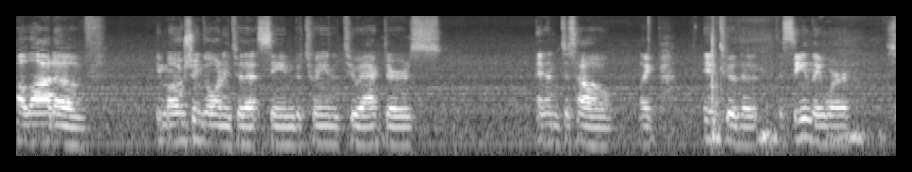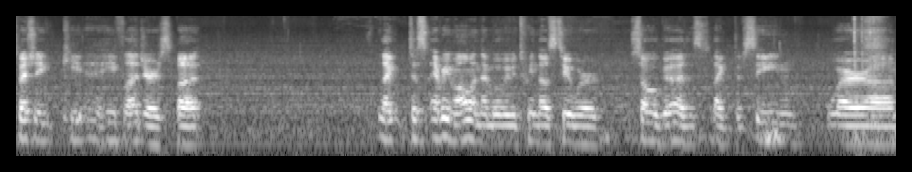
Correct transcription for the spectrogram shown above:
a lot of emotion going into that scene between the two actors, and just how like into the, the scene they were, especially Keith, Heath Ledger's. But like just every moment in that movie between those two were so good. It's like the scene where uh,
